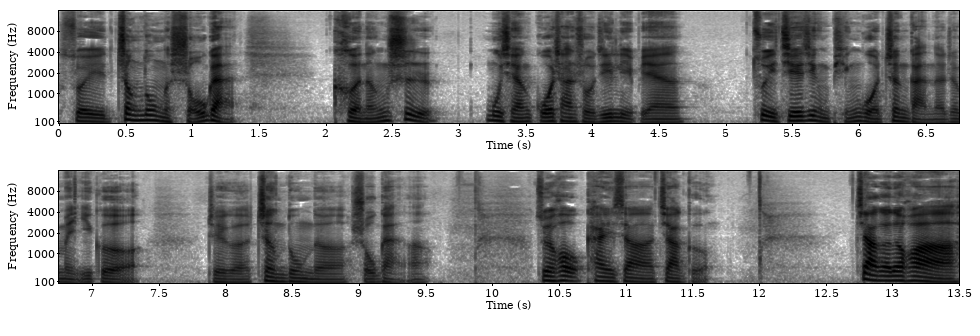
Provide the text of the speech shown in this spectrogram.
所以震动的手感可能是目前国产手机里边最接近苹果震感的这么一个这个震动的手感啊。最后看一下价格，价格的话。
